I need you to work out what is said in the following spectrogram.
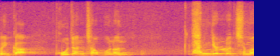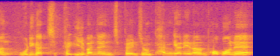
그러니까 보전 처분은 판결로 치면 우리가 집행, 일반적인 집행을 치면 판결이라는 법원의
